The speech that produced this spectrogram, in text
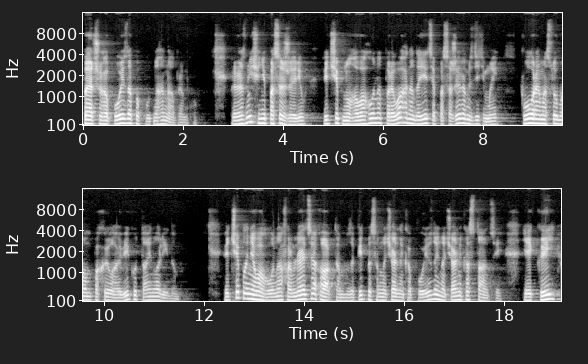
першого поїзда попутного напрямку. При розміщенні пасажирів відчіпного вагона перевага надається пасажирам з дітьми, хворим особам похилого віку та інвалідам. Відчеплення вагона оформляється актом за підписом начальника поїзда і начальника станції, який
